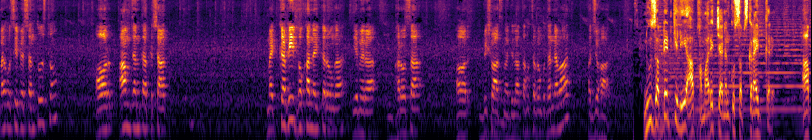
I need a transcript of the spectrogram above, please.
मैं उसी पे संतुष्ट हूँ और आम जनता के साथ मैं कभी धोखा नहीं करूँगा, ये मेरा भरोसा और विश्वास मैं दिलाता हूँ। सबों को धन्यवाद और जोहार। न्यूज़ अपडेट के लिए आप हमारे चैनल को सब्सक्राइब करें। आप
